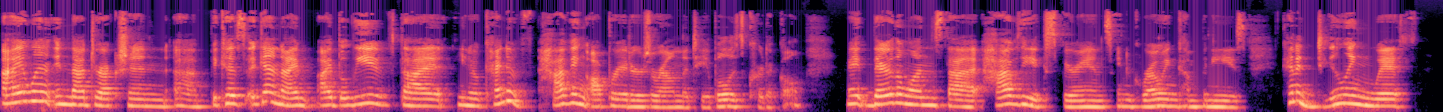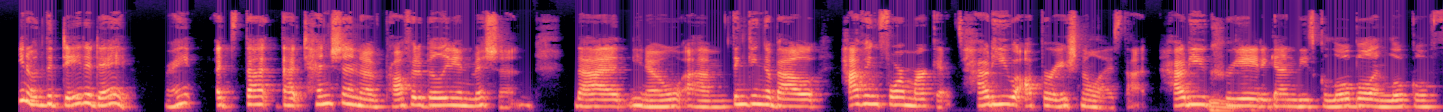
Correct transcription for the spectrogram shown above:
I went in that direction uh, because, again, I I believe that you know, kind of having operators around the table is critical. Right? They're the ones that have the experience in growing companies, kind of dealing with you know the day to day. Right? It's that that tension of profitability and mission. That you know, um, thinking about having four markets. How do you operationalize that? How do you hmm. create again these global and local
